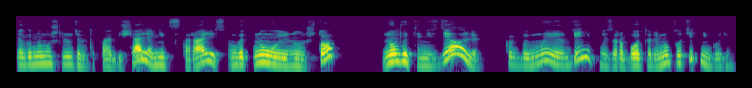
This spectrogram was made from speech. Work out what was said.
Я говорю, ну мы же людям-то пообещали, они-то старались. Он говорит, ну, ну что? Ну вы-то не сделали, как бы мы денег не заработали, мы платить не будем.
